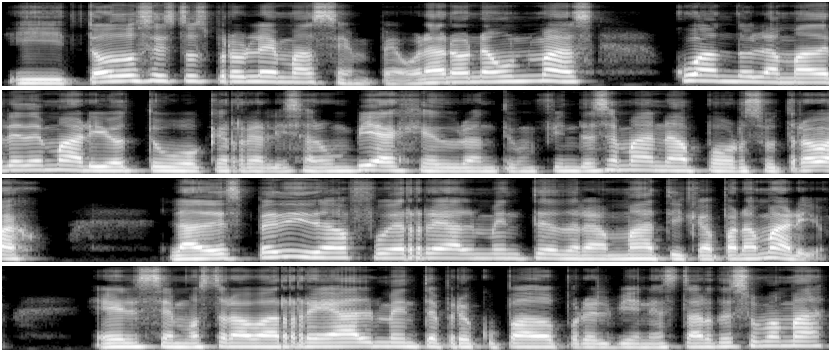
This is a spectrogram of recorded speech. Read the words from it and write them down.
Y todos estos problemas se empeoraron aún más cuando la madre de Mario tuvo que realizar un viaje durante un fin de semana por su trabajo. La despedida fue realmente dramática para Mario. Él se mostraba realmente preocupado por el bienestar de su mamá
